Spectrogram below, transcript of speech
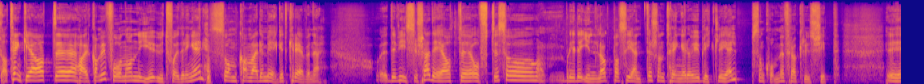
Da tenker jeg at uh, her kan vi få noen nye utfordringer som kan være meget krevende. Det viser seg det at eh, ofte så blir det innlagt pasienter som trenger øyeblikkelig hjelp, som kommer fra cruiseskip. Eh,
